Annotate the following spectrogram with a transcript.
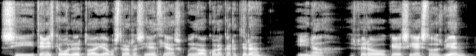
Si tenéis que volver todavía a vuestras residencias, cuidado con la carretera. Y nada, espero que sigáis todos bien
